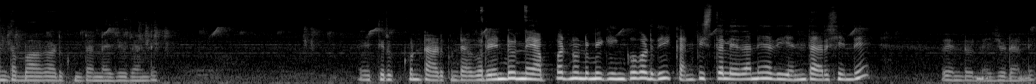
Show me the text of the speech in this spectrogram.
ఎంత బాగా ఆడుకుంటున్నాయి చూడండి. అవి తిరుక్కుంటూ ఆడుకుంటా రెండు ఉన్నాయి. అప్పటి నుండి మీకు ఇంకొకటిది కనిపిస్తలేదని అది ఎంత అరిసింది? రెండు ఉన్నాయి చూడండి.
